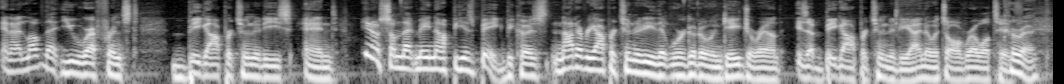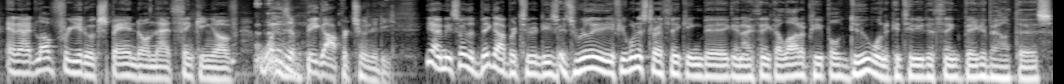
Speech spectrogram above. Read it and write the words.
And I love that you referenced big opportunities and, you know, some that may not be as big because not every opportunity that we're going to engage around is a big opportunity. I know it's all relative. Correct. And I'd love for you to expand on that thinking of what is a big opportunity? Yeah, I mean, so the big opportunities, is really, if you want to start thinking big, and I think a lot of people do want to continue to think big about this,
